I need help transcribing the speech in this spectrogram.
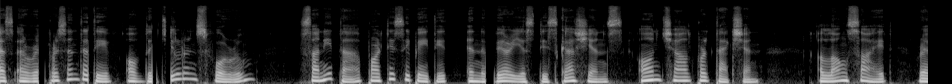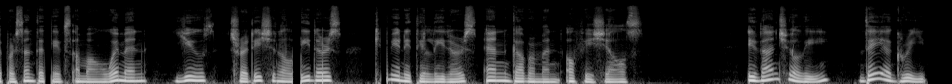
As a representative of the Children's Forum, Sanita participated in the various discussions on child protection, alongside representatives among women, youth, traditional leaders, community leaders, and government officials. Eventually, they agreed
